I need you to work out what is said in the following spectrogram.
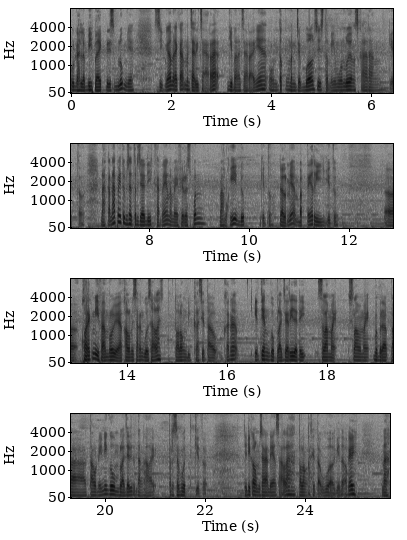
udah lebih baik dari sebelumnya sehingga mereka mencari cara gimana caranya untuk menjebol sistem imun lu yang sekarang gitu. Nah, kenapa itu bisa terjadi? Karena yang namanya virus pun makhluk hidup gitu. Dalamnya bakteri gitu. Uh, correct me if ya. Kalau misalkan gue salah, tolong dikasih tahu karena itu yang gue pelajari dari selama selama beberapa tahun ini gue mempelajari tentang hal tersebut gitu. Jadi kalau misalkan ada yang salah, tolong kasih tahu gue gitu, oke? Okay? Nah,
